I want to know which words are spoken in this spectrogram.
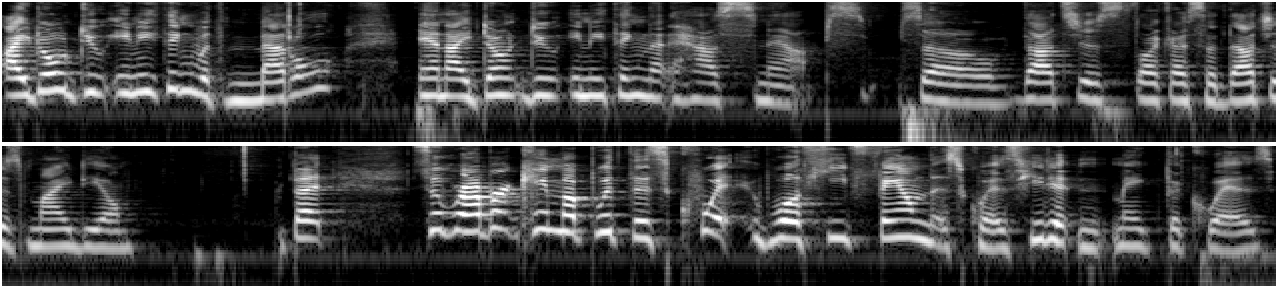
I don't do anything with metal and I don't do anything that has snaps. So that's just, like I said, that's just my deal. But so Robert came up with this quiz. Well, he found this quiz. He didn't make the quiz.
